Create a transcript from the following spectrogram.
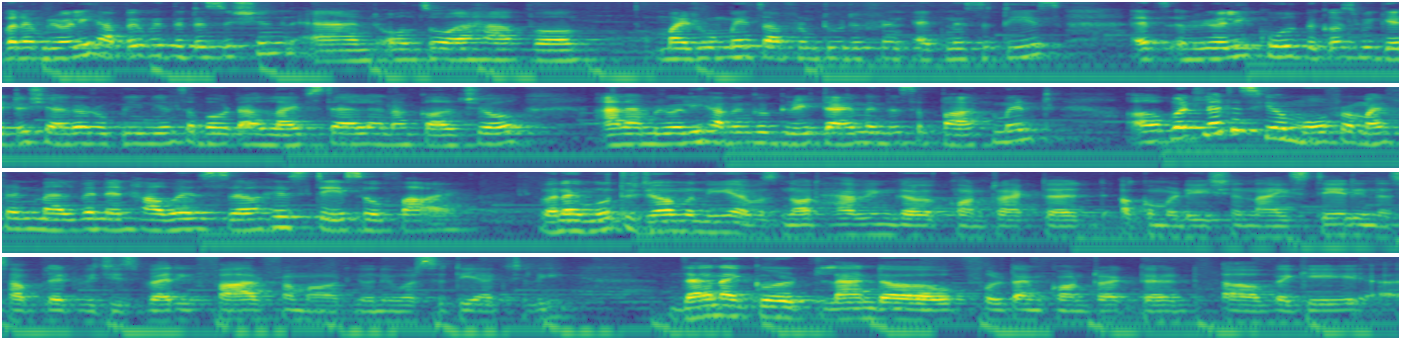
but I'm really happy with the decision and also I have uh, my roommates are from two different ethnicities it's really cool because we get to share our opinions about our lifestyle and our culture and I'm really having a great time in this apartment uh, but let us hear more from my friend Melvin and how is uh, his stay so far when I moved to Germany, I was not having a contracted accommodation. I stayed in a sublet which is very far from our university actually. Then I could land a full-time contracted uh, WG uh,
